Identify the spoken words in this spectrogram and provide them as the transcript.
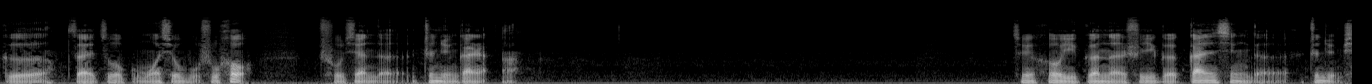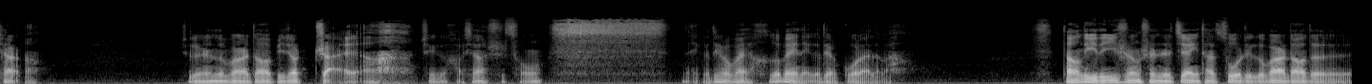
个在做骨膜修补术后出现的真菌感染啊。最后一个呢是一个干性的真菌片啊。这个人的外道比较窄啊，这个好像是从哪个地儿外河北哪个地儿过来的吧。当地的医生甚至建议他做这个外耳道的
